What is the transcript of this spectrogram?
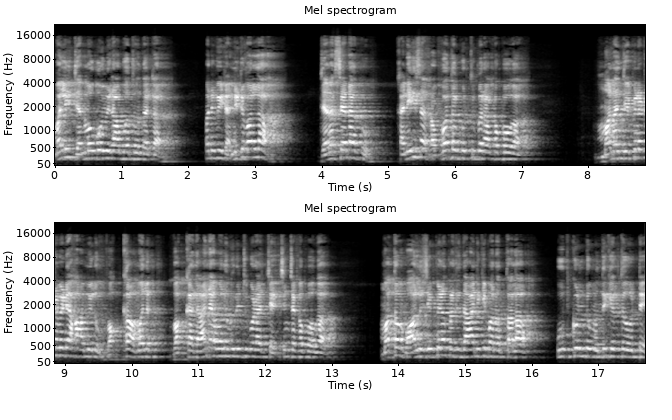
మళ్ళీ జన్మభూమి రాబోతుందట మరి వీటన్నిటి వల్ల జనసేనకు కనీస రవ్వత గుర్తింపు రాకపోగా మనం చెప్పినటువంటి హామీలు ఒక్క అమలు ఒక్కదాని అమలు గురించి కూడా చర్చించకపోగా మొత్తం వాళ్ళు చెప్పిన ప్రతి దానికి మనం తల ఊపుకుంటూ ముందుకెళ్తూ ఉంటే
